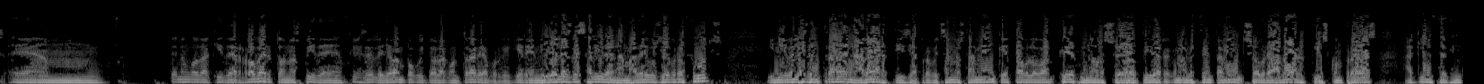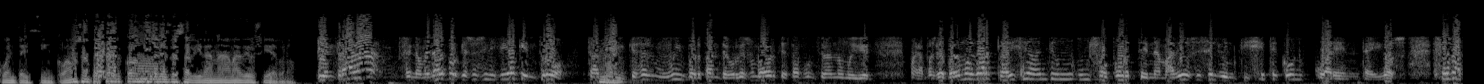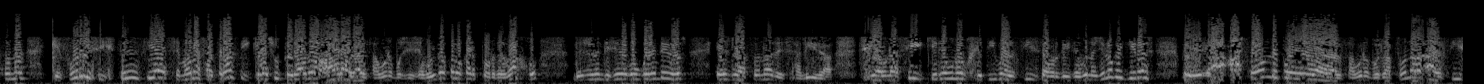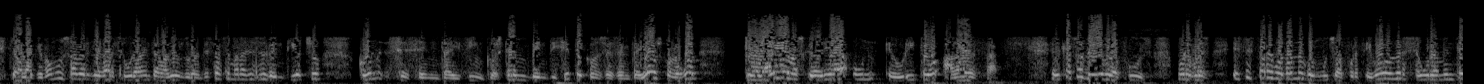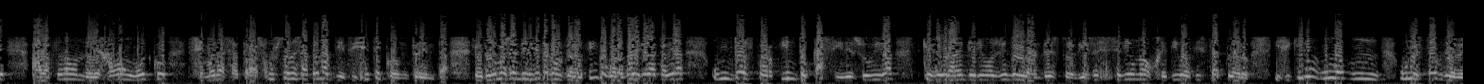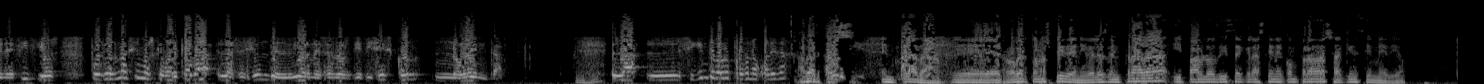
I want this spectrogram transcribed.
Tengo de aquí de Roberto, nos pide, fíjese, le lleva un poquito la contraria porque quiere niveles de salida en Amadeus y Eurofoods y niveles de entrada en Avertis. Y aprovechamos también que Pablo Vázquez nos eh, pide recomendación también sobre Avertis, compradas a 15.55. Vamos a empezar con niveles de salida en Amadeus y Ebro. De entrada, fenomenal porque eso significa que entró también, que eso es muy importante porque es un valor que está funcionando muy bien. Bueno, pues le podemos dar clarísimamente un, un soporte en Amadeus, es el 27,42. Esa es la zona que fue resistencia semanas atrás y que ha superado ahora la alza. Bueno, pues si se vuelve a colocar por debajo de esos 27,42 es la zona de salida. Si aún así quiere un objetivo alcista porque dice, bueno, yo lo que quiero es, eh, ¿hasta dónde puede llegar la alza? Bueno, pues la zona alcista a la que vamos a ver llegar seguramente a Amadeus durante estas semanas es el 28,65. Está en 27,62 con lo cual todavía nos quedaría un eurito al alza. El caso de Eurofoods, bueno, pues este está rebotando con mucha fuerza y va a volver seguramente a la zona donde dejaba un hueco semanas atrás, justo en esa zona 17,30. Lo tenemos en 17,05, con lo cual queda todavía un 2% casi de subida que seguramente iremos viendo durante estos días. Ese sería un objetivo alcista claro. Y si quieren un, un, un stop de beneficios, pues los máximos que marcaba la sesión del viernes en los 16,90. La, el perdona, ¿cuál era? A ver, pues, entrada. Eh, Roberto nos pide niveles de entrada y Pablo dice que las tiene compradas a 15 y medio.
